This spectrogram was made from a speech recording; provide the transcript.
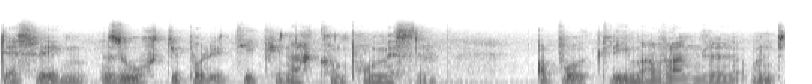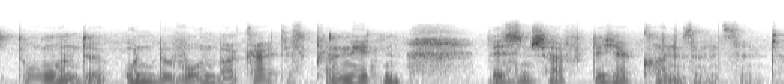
Deswegen sucht die Politik nach Kompromissen, obwohl Klimawandel und drohende Unbewohnbarkeit des Planeten wissenschaftlicher Konsens sind.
